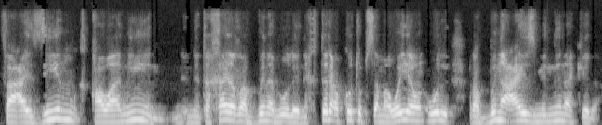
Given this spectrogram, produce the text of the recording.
فعايزين قوانين. نتخيل ربنا بيقول إيه، نخترع كتب سماوية ونقول ربنا عايز مننا كده.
